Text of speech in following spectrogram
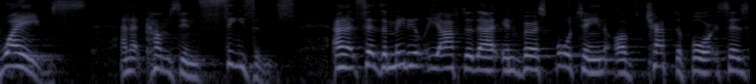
waves and it comes in seasons. And it says immediately after that in verse 14 of chapter 4, it says,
